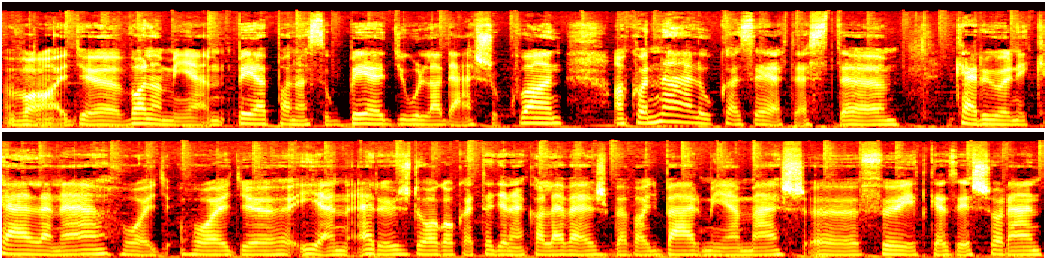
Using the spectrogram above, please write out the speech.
vagy valamilyen bélpanaszuk, bélgyulladásuk van, akkor náluk azért ezt kerülni kellene, hogy, hogy ilyen erős dolgokat tegyenek a levesbe, vagy bármilyen más főétkezés során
